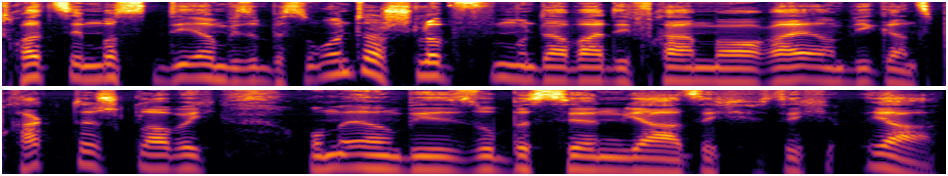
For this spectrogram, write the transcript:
trotzdem mussten die irgendwie so ein bisschen unterschlupfen und da war die Freimaurerei irgendwie ganz praktisch, glaube ich, um irgendwie so ein bisschen, ja, sich, sich, ja,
